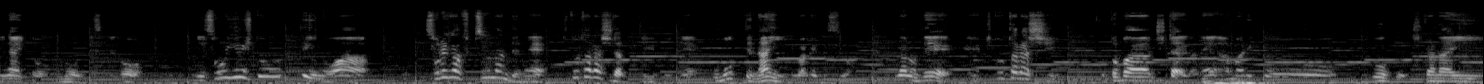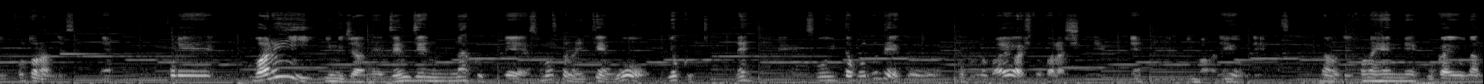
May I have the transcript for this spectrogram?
いないと思うんですけど、でそういう人っていうのは、それが普通なんでね、人たらしだっていうふうにね、思ってないわけですよ。なので、人たらし、言葉自体がね、あまりこう、多く聞かないことなんですけどね。これ、悪い意味じゃね、全然なくって、その人の意見をよく聞くね。そういったことで、こう、僕の場合は人たらしっていうふうにね、今はね、読んでいます。なので、この辺ね、誤解をなく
